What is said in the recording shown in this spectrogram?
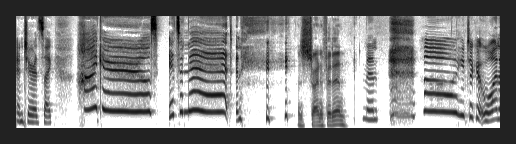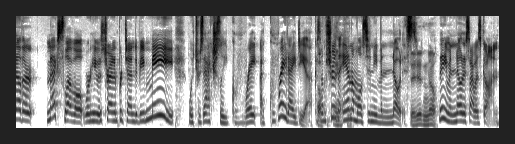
and Jared's like, hi, girls. It's Annette. And I was just trying to fit in. and then, oh, he took it one other next level where he was trying to pretend to be me, which was actually great, a great idea because Oh, I'm sure the you. animals didn't even notice. They didn't know. They didn't even notice I was gone.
